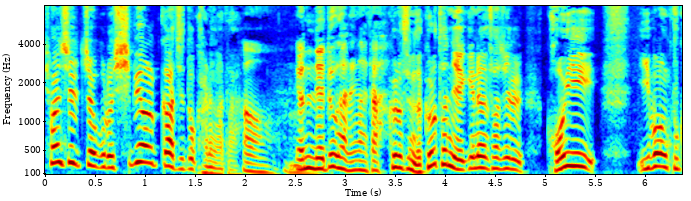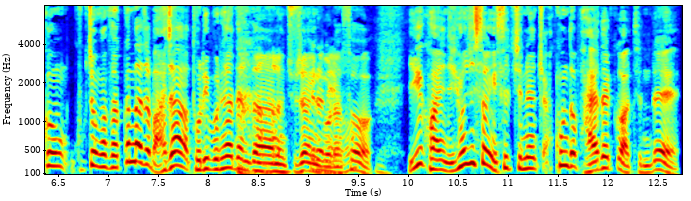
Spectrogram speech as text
현실적으로 12월까지도 가능하다. 어, 연내도 음. 가능하다. 그렇습니다. 그렇다는 얘기는 사실 거의 이번 국정 국정감사 끝나자마자 돌입을 해야 된다는 주장인 거라서 이게 과연 이제 현실성이 있을지는 조금 더 봐야 될 것 같은데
